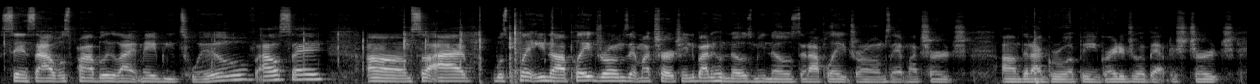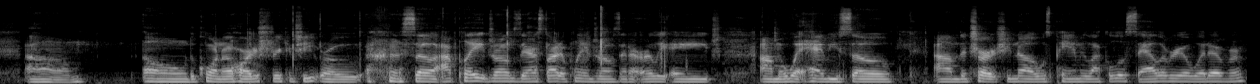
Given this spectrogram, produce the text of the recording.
since I was probably like maybe 12, I'll say. Um, so I was playing, you know, I played drums at my church. Anybody who knows me knows that I played drums at my church um, that I grew up in, Greater Joy Baptist Church, um, on the corner of Hardy Street and Cheat Road. so I played drums there. I started playing drums at an early age, um, or what have you. So um, the church, you know, was paying me like a little salary or whatever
